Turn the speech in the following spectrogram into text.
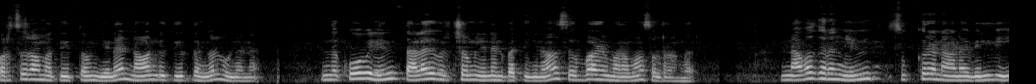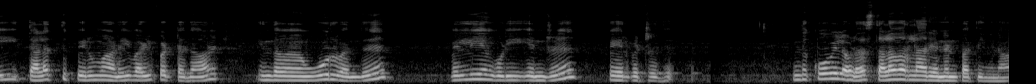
பரசுராம தீர்த்தம் என நான்கு தீர்த்தங்கள் உள்ளன. இந்த கோவிலின் தலை விருட்சம் என்னென்னு பார்த்தீங்கன்னா செவ்வாழை மரமாக சொல்கிறாங்க நவகரங்களின் சுக்கிரனான வெள்ளி தலத்து பெருமாளை வழிபட்டதால் இந்த ஊர் வந்து வெள்ளியங்குடி என்று பெயர் பெற்றது. இந்த கோவிலோட ஸ்தல வரலாறு என்னன்னு பார்த்தீங்கன்னா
